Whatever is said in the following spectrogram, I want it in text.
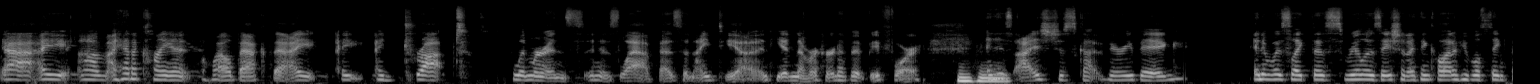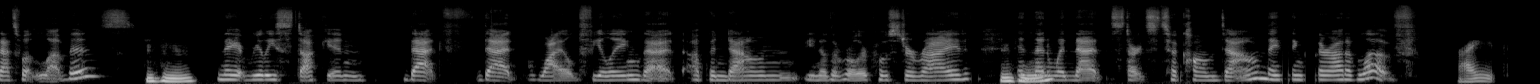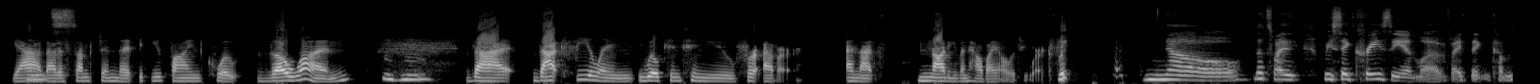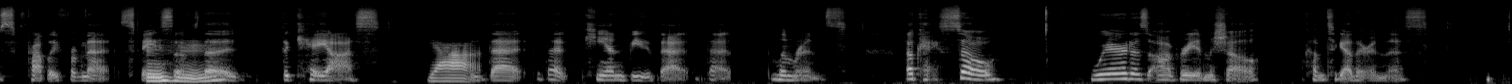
Yeah, I um I had a client a while back that I I, I dropped limerence in his lap as an idea and he had never heard of it before. Mm-hmm. And his eyes just got very big and it was like this realization i think a lot of people think that's what love is mm-hmm. and they get really stuck in that that wild feeling that up and down you know the roller coaster ride mm-hmm. and then mm-hmm. when that starts to calm down they think they're out of love right yeah and that assumption that if you find quote the one mm-hmm. That that feeling will continue forever and that's not even how biology works no, that's why we say crazy in love. I think comes probably from that space mm-hmm. of the the chaos. Yeah, that that can be that that limerence. Okay, so where does Aubri and Michelle come together in this?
